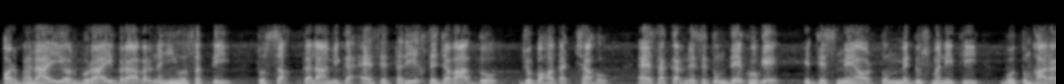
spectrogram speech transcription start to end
اور بھلائی اور برائی برابر نہیں ہو سکتی، تو سخت کلامی کا ایسے طریق سے جواب دو جو بہت اچھا ہو۔ ایسا کرنے سے تم دیکھو گے کہ جس میں اور تم میں دشمنی تھی، وہ تمہارا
